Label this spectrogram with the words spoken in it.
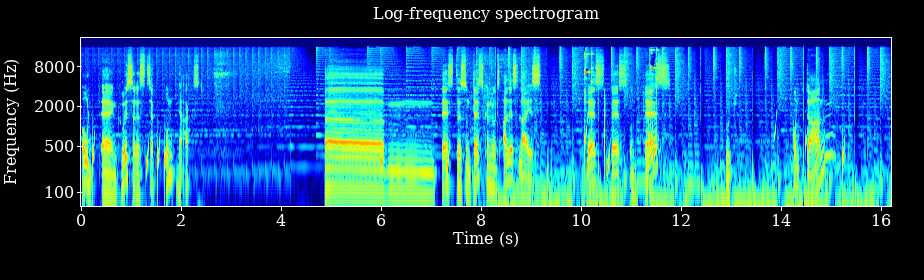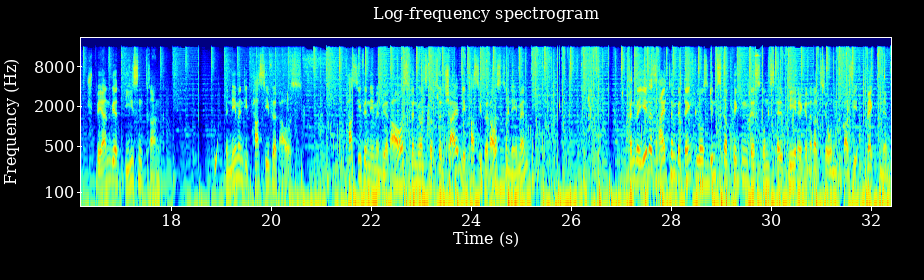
Oh, äh, ein größeres Zept und eine Axt. Ähm, das, das und das können wir uns alles leisten. Das, das und das. Gut. Und dann sperren wir diesen Trank. Wir nehmen die Passive raus. Passive nehmen wir raus. Wenn wir uns dazu entscheiden, die Passive rauszunehmen, können wir jedes Item bedenkenlos insta-picken, das uns LP-Regeneration quasi wegnimmt.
